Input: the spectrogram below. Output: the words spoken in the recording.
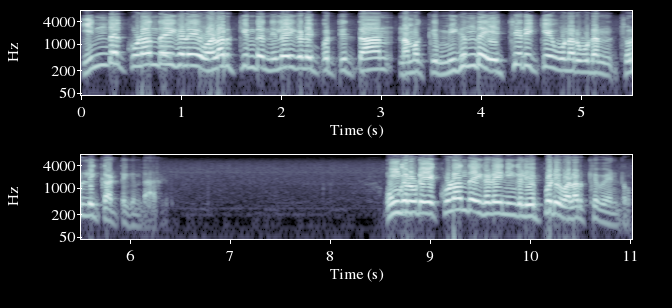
இந்த குழந்தைகளை வளர்க்கின்ற நிலைகளை பற்றித்தான் நமக்கு மிகுந்த எச்சரிக்கை உணர்வுடன் சொல்லிக் காட்டுகின்றார்கள். உங்களுடைய குழந்தைகளை நீங்கள் எப்படி வளர்க்க வேண்டும்?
